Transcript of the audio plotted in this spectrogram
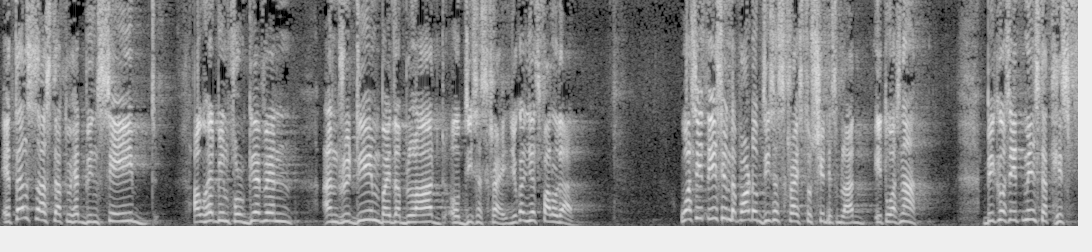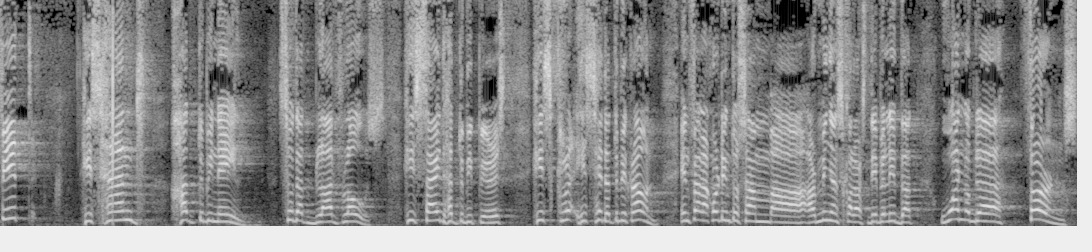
it tells us that we had been saved, uh, we had been forgiven and redeemed by the blood of Jesus Christ. You can just follow that. Was it easy in the part of Jesus Christ to shed his blood? It was not. Because it means that his feet, his hand had to be nailed so that blood flows. His side had to be pierced. His, his head had to be crowned. In fact, according to some uh, Armenian scholars, they believe that one of the thorns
